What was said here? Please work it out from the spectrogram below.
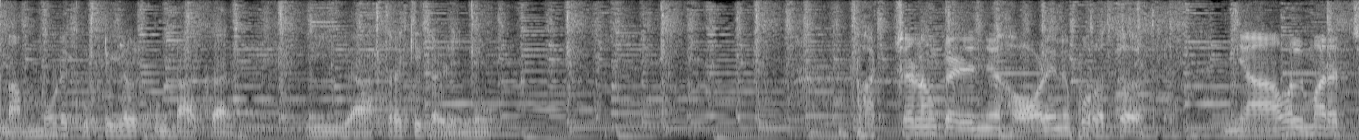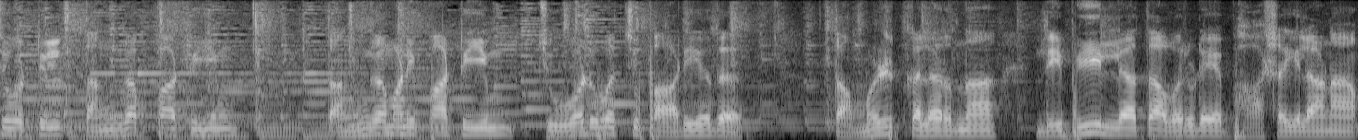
നമ്മുടെ കുട്ടികൾക്കുണ്ടാക്കാൻ ഈ യാത്രയ്ക്ക് കഴിഞ്ഞു. ഭക്ഷണം കഴിഞ്ഞ് ഹാളിന് പുറത്ത് ഞാവൽ മരച്ചുവട്ടിൽ തങ്കപ്പാട്ടിയും തങ്കമണിപ്പാട്ടിയും ചുവടുവച്ചു പാടിയത് തമിഴ് കലർന്ന ലിപിയില്ലാത്ത അവരുടെ ഭാഷയിലാണ്.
